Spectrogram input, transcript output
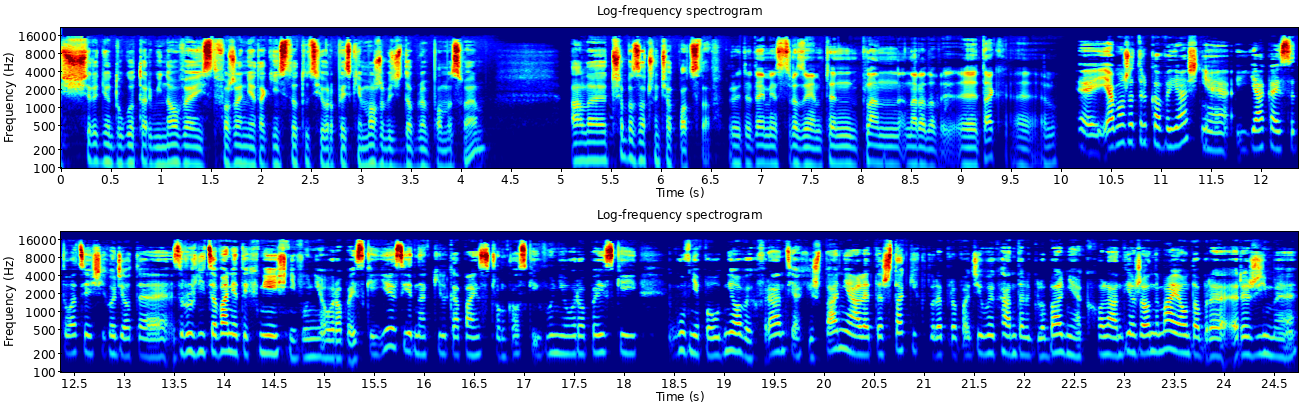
średnio-długoterminowej stworzenie takiej instytucji europejskiej może być dobrym pomysłem ale trzeba zacząć od podstaw. Priorytetem jest, rozumiem, ten plan narodowy, e, tak, e, Elu? E, ja może tylko wyjaśnię, jaka jest sytuacja, jeśli chodzi o te zróżnicowanie tych mięśni w Unii Europejskiej. Jest jednak kilka państw członkowskich w Unii Europejskiej, głównie południowych, Francja, Hiszpania, ale też takich, które prowadziły handel globalnie, jak Holandia, że one mają dobre reżimy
